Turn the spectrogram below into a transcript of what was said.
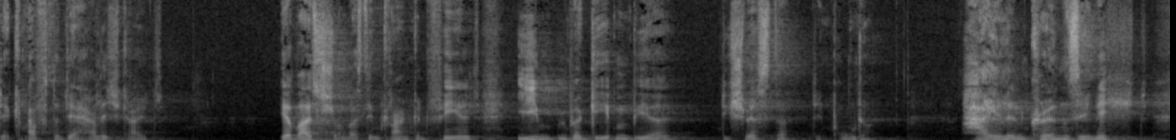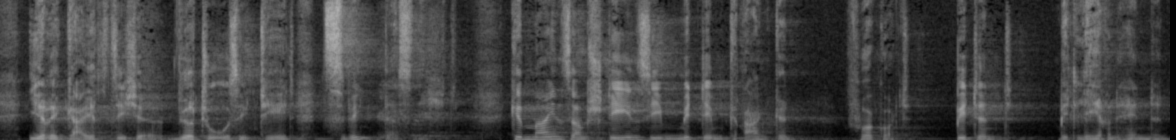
der Kraft und der Herrlichkeit. Er weiß schon, was dem Kranken fehlt. Ihm übergeben wir die Schwester, den Bruder. Heilen können sie nicht. Ihre geistige Virtuosität zwingt das nicht. Gemeinsam stehen sie mit dem Kranken vor Gott, bittend, mit leeren Händen,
